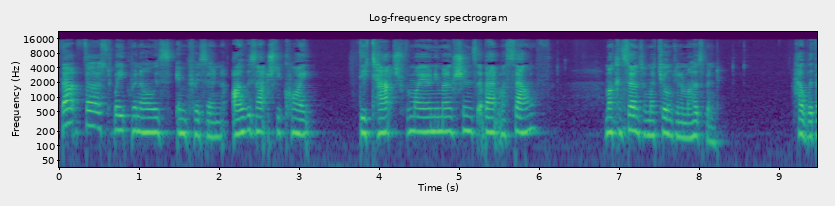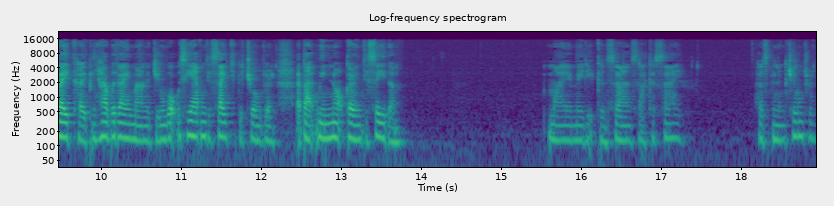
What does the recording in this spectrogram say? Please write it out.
That first week when I was in prison, I was actually quite detached from my own emotions about myself. My concerns were my children and my husband. How were they coping? How were they managing? What was he having to say to the children about me not going to see them? My immediate concerns, like I say, husband and children.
